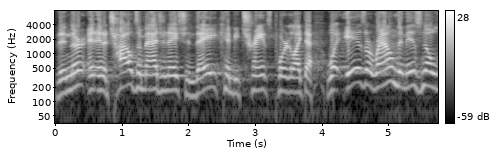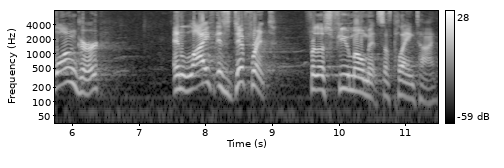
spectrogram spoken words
Then they're, in, in a child's imagination, they can be transported like that. What is around them is no longer, and life is different for those few moments of playing time.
